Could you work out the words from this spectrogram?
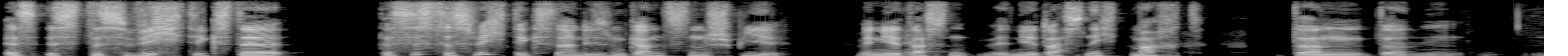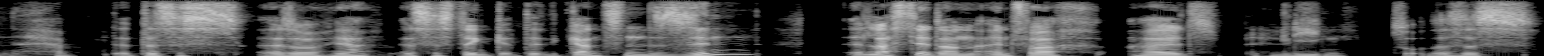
es ist das Wichtigste, das ist das Wichtigste an diesem ganzen Spiel. Wenn ihr ja. das, wenn ihr das nicht macht, dann, dann, das ist, also ja, es ist den, den ganzen Sinn, lasst ihr dann einfach halt liegen. So, das ist,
